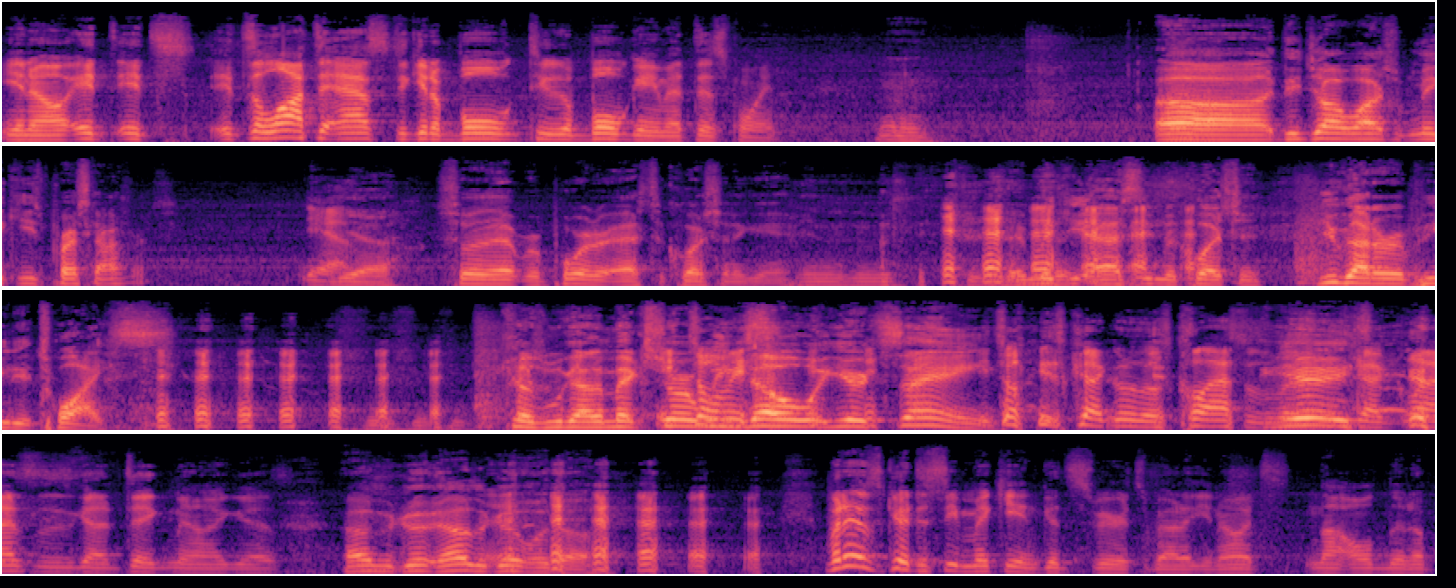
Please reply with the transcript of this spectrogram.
You know, it, it's it's a lot to ask to get a bowl to a bowl game at this point. Uh, did y'all watch Mickey's press conference? Yeah. Yeah. So that reporter asked the question again. and Mickey asked him the question. You got to repeat it twice because we got to make sure we me- know what you're saying. He saying. told me he's got to go to those classes. Man. Yeah, he's he- got classes he's got to take now, I guess. That was a good. That was a good one though. But it was good to see Mickey in good spirits about it. You know, it's not holding it up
